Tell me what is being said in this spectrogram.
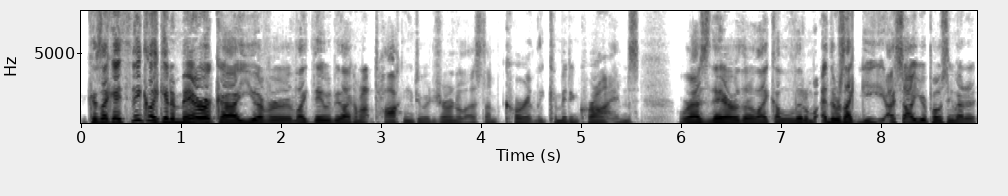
because like I think like in America, you ever like they would be like, I'm not talking to a journalist. I'm currently committing crimes. Whereas there, they're like a little. And there was like I saw you were posting about it.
